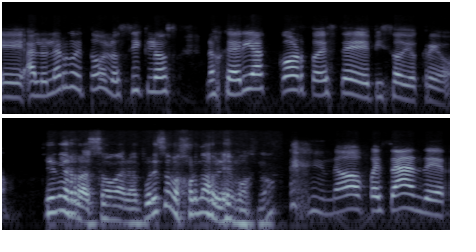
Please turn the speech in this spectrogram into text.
eh, a lo largo de todos los ciclos, nos quedaría corto este episodio, creo. Tienes razón, Ana, por eso mejor no hablemos, ¿no? no, pues Ander,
